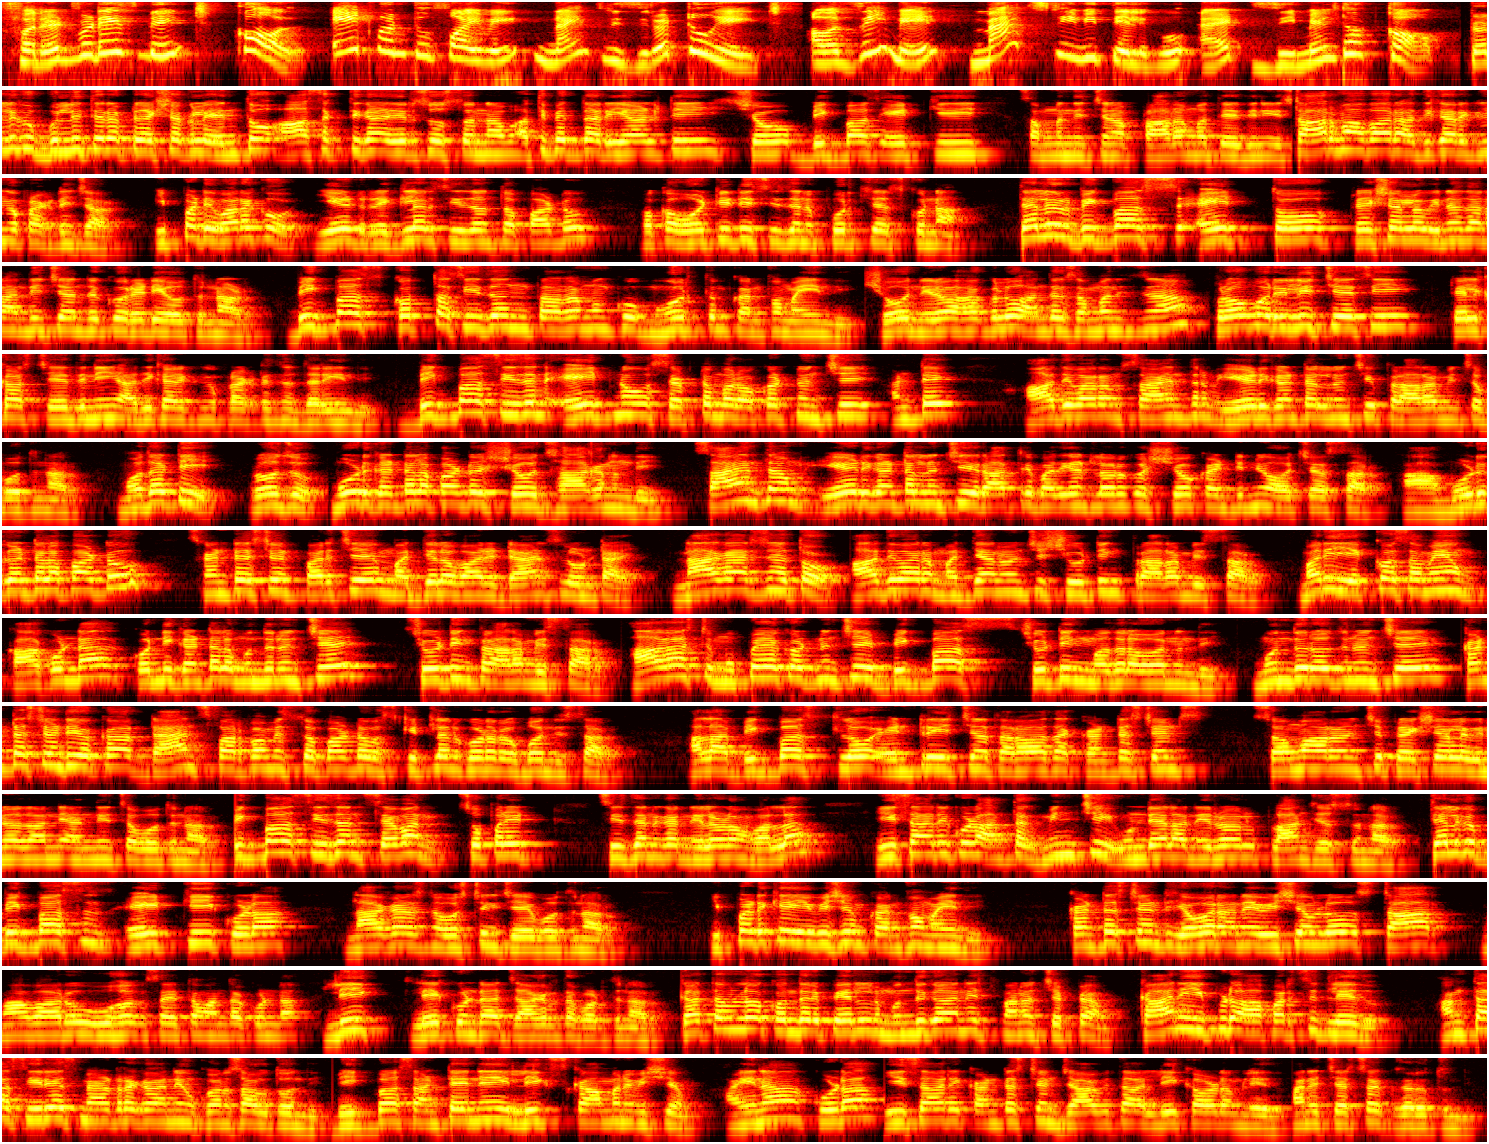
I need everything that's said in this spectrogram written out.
For advertisement, call 8125893028. Our Gmail, maxtvtelugu at gmail.com. Telugu బుల్లితెర ప్రేక్షకులు ఎంతో ఆసక్తిగా ఎదురుచూస్తున్న అతిపెద్ద రియాలిటీ షో బిగ్ బాస్ ఎయిట్కి సంబంధించిన ప్రారంభ తేదీని స్టార్ మా వారు అధికారికంగా ప్రకటించారు ఇప్పటి వరకు ఏడు రెగ్యులర్ సీజన్తో పాటు ఒక ఓటీటీ సీజన్ పూర్తి చేసుకున్న తెలుగు బిగ్ బాస్ ఎయిట్తో ప్రేక్షకులు వినోదాన్ని అందించేందుకు రెడీ అవుతున్నాడు. బిగ్ బాస్ కొత్త సీజన్ ప్రారంభంకు ముహూర్తం కన్ఫర్మ్ అయింది. షో నిర్వాహకులు అందుకు సంబంధించిన ప్రోమో రిలీజ్ చేసి టెలికాస్ట్ చేదిని అధికారికంగా ప్రకటించడం జరిగింది. బిగ్ బాస్ సీజన్ ఎయిట్ను సెప్టెంబర్ ఒకటి నుంచి అంటే ఆదివారం సాయంత్రం ఏడు గంటల నుంచి ప్రారంభించబోతున్నారు. మొదటి రోజు మూడు గంటల పాటు షో సాగనుంది. సాయంత్రం ఏడు గంటల నుంచి రాత్రి పది గంటల వరకు షో కంటిన్యూ వచ్చేస్తారు ఆ మూడు గంటల పాటు కంటెస్టెంట్ పరిచయం మధ్యలో వారి డాన్స్లు ఉంటాయి. నాగార్జునతో ఆదివారం మధ్యాహ్నం నుంచి షూటింగ్ ప్రారంభిస్తారు. మరి ఎక్కువ సమయం కాకుండా కొన్ని గంటల ముందు నుంచే షూటింగ్ ప్రారంభిస్తారు. ఆగస్టు ముప్పై ఒకటి నుంచి బిగ్ బాస్ షూటింగ్ మొదలవనుంది. ముందు రోజు నుంచే కంటెస్టెంట్ యొక్క డాన్స్ పర్ఫార్మెన్స్తో పాటు స్కిట్లను కూడా రూపొందిస్తారు. అలా బిగ్ బాస్లో ఎంట్రీ ఇచ్చిన తర్వాత కంటెస్టెంట్స్ సోమవారం నుంచి ప్రేక్షకుల వినోదాన్ని అందించబోతున్నారు. Bigg Boss season seven super hit సీజన్గా నిలవడం వల్ల ఈసారి కూడా అంతకు మించి ఉండేలా నిర్వాహకులు ప్లాన్ చేస్తున్నారు. తెలుగు బిగ్ బాస్ ఎయిట్కి కూడా నాగార్జున హోస్టింగ్ చేయబోతున్నారు. ఇప్పటికే ఈ విషయం కన్ఫర్మ్ అయింది. కంటెస్టెంట్ ఎవరు అనే విషయంలో స్టార్ మా వారు ఊహకు సైతం అందకుండా లీక్ లేకుండా జాగ్రత్త పడుతున్నారు. గతంలో కొందరి పేర్లను ముందుగానే మనం చెప్పాం. కానీ ఇప్పుడు ఆ పరిస్థితి లేదు. అంతా సీరియస్ మ్యాటర్ గానే కొనసాగుతోంది. బిగ్ బాస్ అంటేనే లీక్స్ కామన్ విషయం. అయినా కూడా ఈసారి కంటెస్టెంట్ జాబితా లీక్ అవడం లేదు అనే చర్చ జరుగుతుంది.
